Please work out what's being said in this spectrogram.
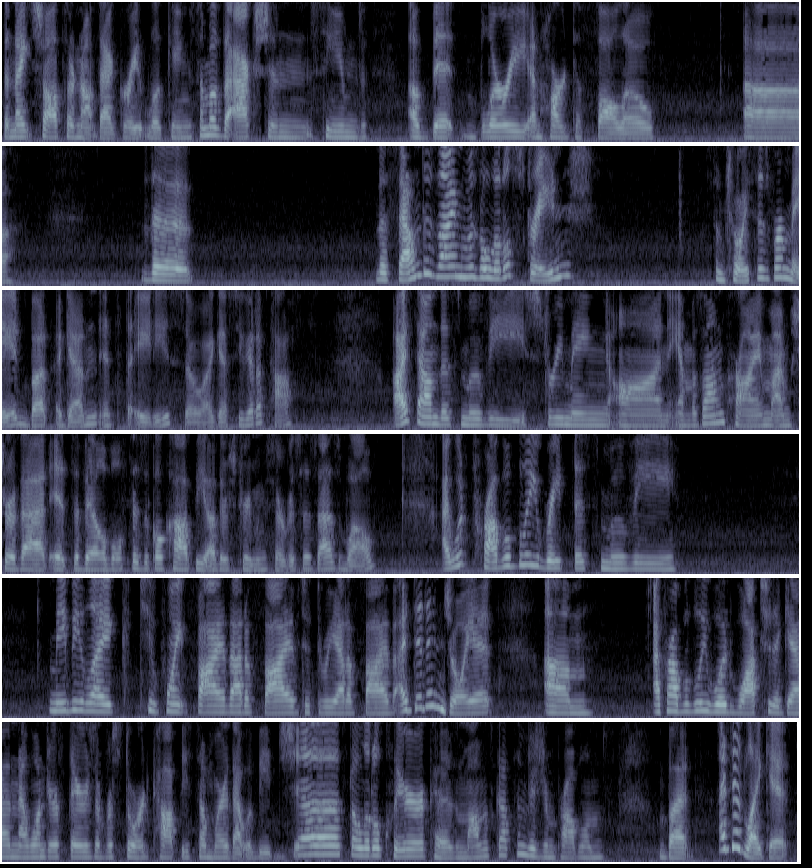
The night shots are not that great looking. Some of the action seemed a bit blurry and hard to follow. Uh, the the sound design was a little strange. Some choices were made, but again, it's the 80s, so I guess you get a pass. I found this movie streaming on Amazon Prime. I'm sure that it's available physical copy, other streaming services as well. I would probably rate this movie maybe like 2.5 out of 5 to 3 out of 5. I did enjoy it. Um, I probably would watch it again. I wonder if there's a restored copy somewhere that would be just a little clearer because Mama's got some vision problems. But I did like it.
